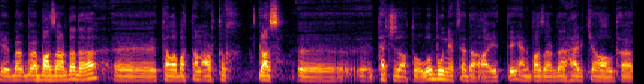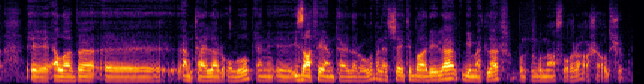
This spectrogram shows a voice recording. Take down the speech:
və bazarda da tələbatdan artıq qaz təchizatı olub. Bu neftə də aiddir. Yəni bazarda hər iki halda əlavə əmtələr olub, yəni izafi əmtələr olub nəticə etibarilə qiymətlər bundan asılı olaraq aşağı düşüb.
